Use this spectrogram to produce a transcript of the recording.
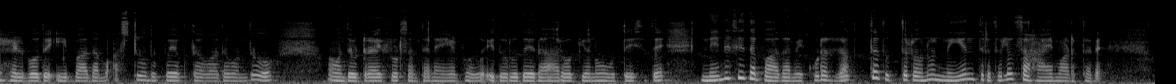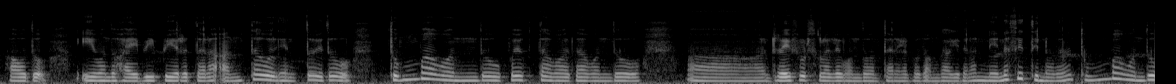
ಹೇಳ್ಬೋದು. ಈ ಬಾದಾಮಿ ಅಷ್ಟೊಂದು ಉಪಯುಕ್ತವಾದ ಒಂದು ಒಂದು ಡ್ರೈ ಫ್ರೂಟ್ಸ್ ಅಂತಲೇ ಹೇಳ್ಬೋದು. ಇದು ಹೃದಯದ ಆರೋಗ್ಯವನ್ನು ಉತ್ತೇಜಿಸುತ್ತೆ. ನೆನೆಸಿದ ಬಾದಾಮಿ ಕೂಡ ರಕ್ತದೊತ್ತಡವನ್ನು ನಿಯಂತ್ರಿಸಲು ಸಹಾಯ ಮಾಡುತ್ತದೆ ಹೌದು. ಈ ಒಂದು ಹೈ ಬಿ ಪಿ ಇರುತ್ತಲ್ಲ ಅಂಥವ್ರಿಗಂತೂ ಇದು ತುಂಬ ಒಂದು ಉಪಯುಕ್ತವಾದ ಒಂದು ಡ್ರೈ ಫ್ರೂಟ್ಸ್ಗಳಲ್ಲಿ ಒಂದು ಅಂತಲೇ ಹೇಳ್ಬೋದು. ಹಂಗಾಗಿ ಇದನ್ನು ನೆನೆಸಿ ತಿನ್ನೋದನ್ನು ತುಂಬ ಒಂದು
